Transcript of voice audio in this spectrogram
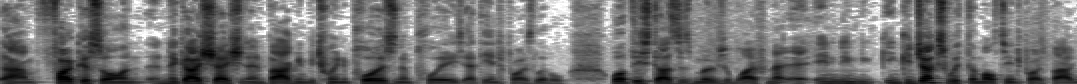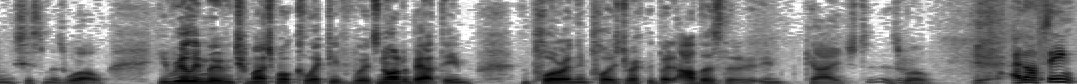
um, focus on negotiation and bargaining between employers and employees at the enterprise level. What this does is moves away from that, uh, in, in, in conjunction with the multi-enterprise bargaining system as well. You're really moving to a much more collective, where it's not about the employer and the employees directly, but others that are engaged as well. Yeah. And I think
